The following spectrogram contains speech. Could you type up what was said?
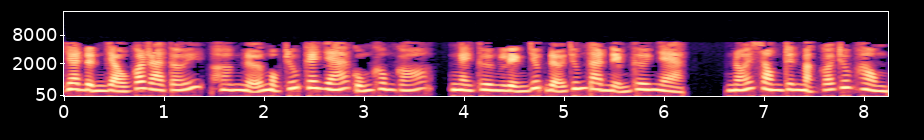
gia đình giàu có ra tới, hơn nữa một chút cái giá cũng không có, ngày thường liền giúp đỡ chúng ta niệm thư nhà. Nói xong trên mặt có chút hồng,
